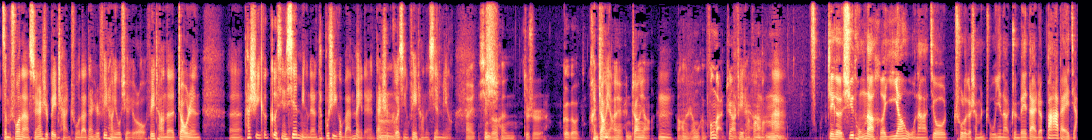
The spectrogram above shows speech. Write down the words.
怎么说呢？虽然是被铲除的，但是非常有血有肉，非常的招人。呃，他是一个个性鲜明的人，他不是一个完美的人，但是嗯个性非常的鲜明。哎，性格很就是各个很张扬哎，很张扬，嗯，然后呢，人物很丰满，这样的非常丰满。哎嗯，这个虚同呢和宜阳武呢就出了个什么主意呢？准备带着八百甲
